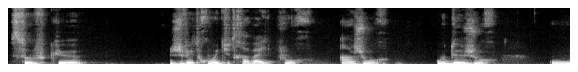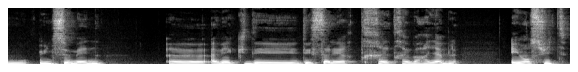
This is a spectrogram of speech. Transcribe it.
sauf que je vais trouver du travail pour un jour ou deux jours ou une semaine euh, avec des salaires très très variables. Et ensuite,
